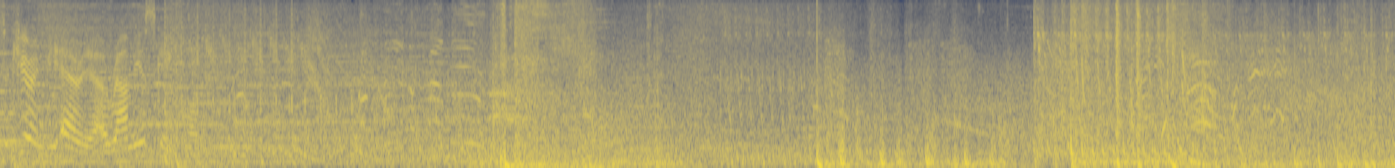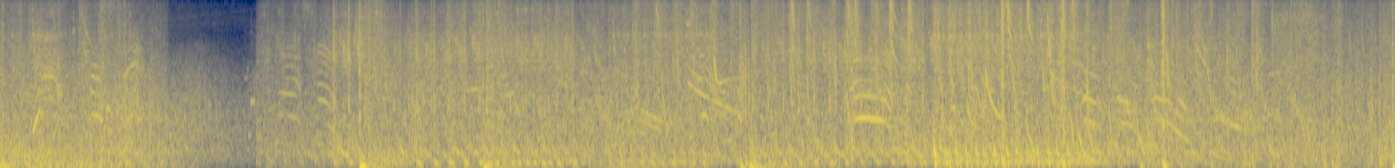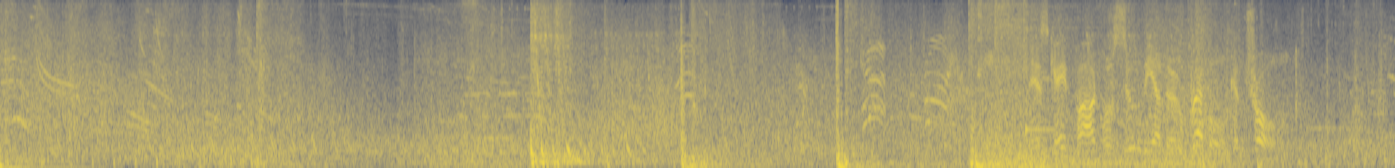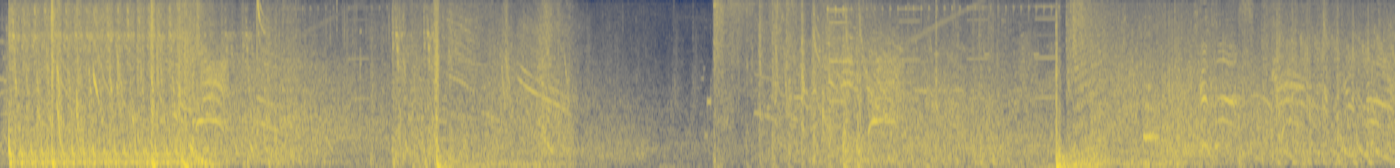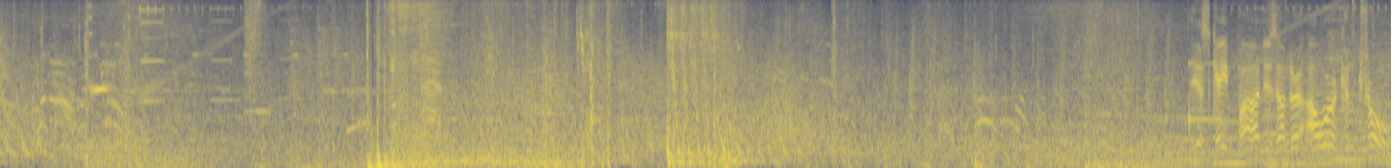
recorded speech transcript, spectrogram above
Securing the area around the escape pod. Escape will soon be under rebel control. Pod is under our control.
